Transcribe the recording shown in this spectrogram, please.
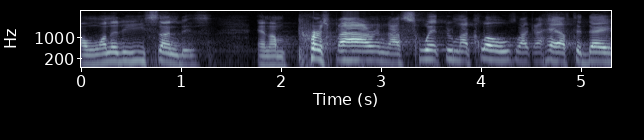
on one of these Sundays and I'm perspiring I sweat through my clothes like I have today,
